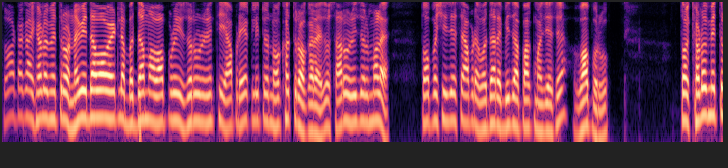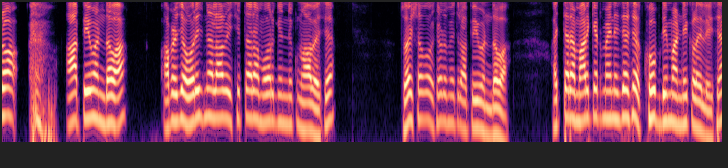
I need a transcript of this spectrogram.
સો ટકા ખેડૂત મિત્રો નવી દવાઓ એટલે બધામાં વાપરવી જરૂરી નથી. આપણે એક લીટરનો અખતરો કરાય. જો સારું રિઝલ્ટ મળે તો પછી જે છે આપણે વધારે બીજા પાકમાં જે છે વાપરવું. તો ખેડૂત મિત્રો આ પીવન દવા આપણે જે ઓરિજિનલ આવે સીતારામ ઓર્ગેનિકનું આવે છે. જોઈ શકો ખેડૂત મિત્રો આ પીવન દવા. અત્યારે માર્કેટમાં એની જે છે, ખૂબ ડિમાન્ડ નીકળેલી છે.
